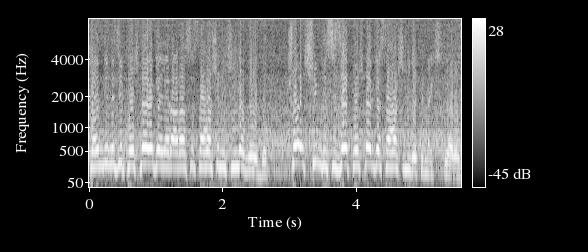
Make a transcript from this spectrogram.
Kendimizi peşmergeler arası savaşın içinde bulduk. Şimdi size peşmerge savaşını getirmek istiyoruz.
